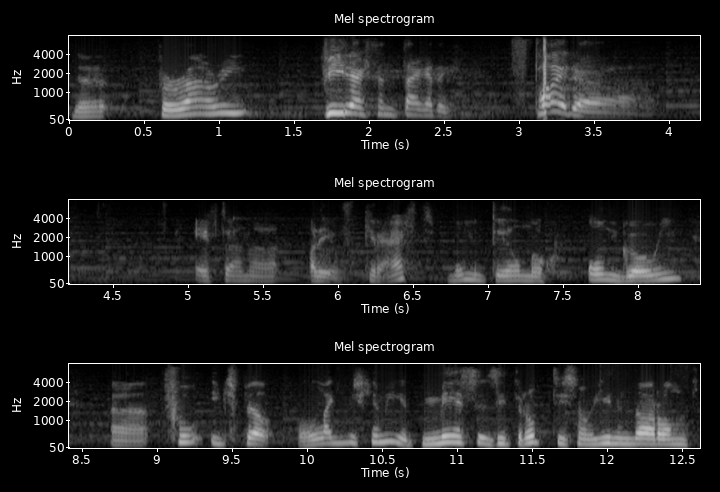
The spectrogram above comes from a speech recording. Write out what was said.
De Ferrari 488 Spider. Heeft een, uh, allee, of krijgt momenteel nog ongoing uh, full X-Pel lakbescherming. Het meeste zit erop. Het is nog hier en daar rond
